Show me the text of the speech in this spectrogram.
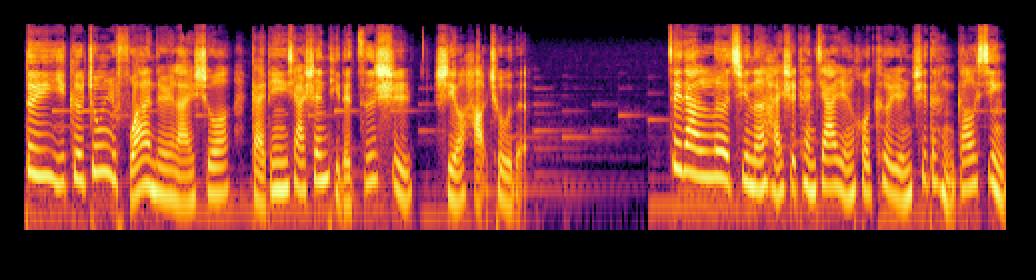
对于一个终日伏案的人来说，改变一下身体的姿势是有好处的。最大的乐趣呢，还是看家人或客人吃得很高兴，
